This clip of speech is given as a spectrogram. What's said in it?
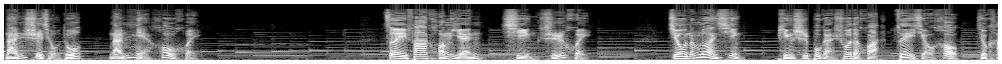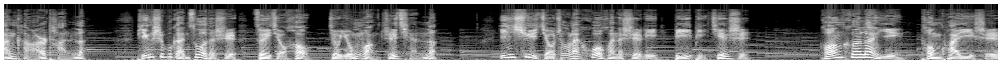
难事就多，难免后悔。醉发狂言，醒时悔。酒能乱性，平时不敢说的话，醉酒后就侃侃而谈了。平时不敢做的事，醉酒后就勇往直前了。因酗酒招来祸患的事例比比皆是，狂喝滥饮，痛快一时；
